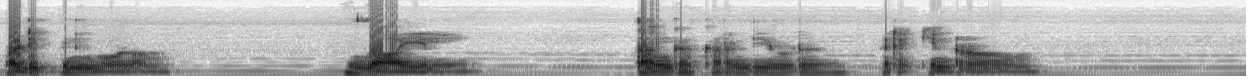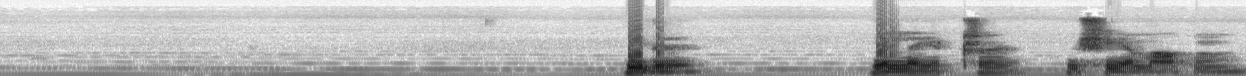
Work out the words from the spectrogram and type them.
படிப்பின் மூலம் வாயில் தங்க கரண்டியோடு பிறக்கின்றோம். இது எல்லையற்ற விஷயமாகும்.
